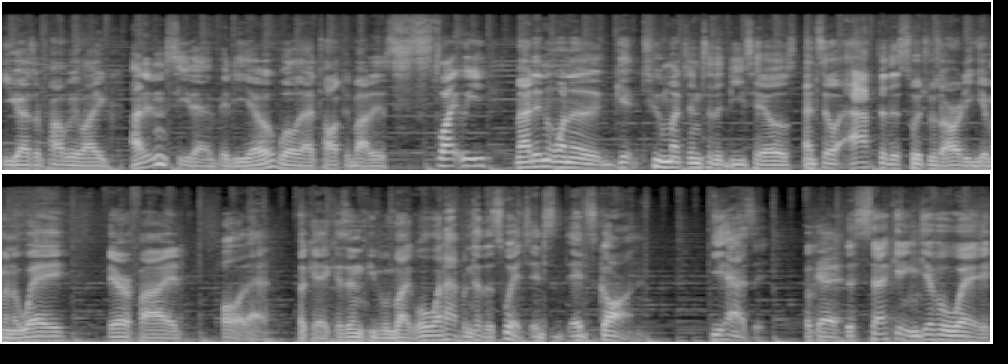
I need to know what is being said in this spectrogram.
You guys are probably like, I didn't see that video. Well, I talked about it slightly, but I didn't want to get too much into the details until after the Switch was already given away, verified, all of that. Okay, because then people are like, well, what happened to the Switch? It's it's gone. He has it. Okay. The second giveaway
